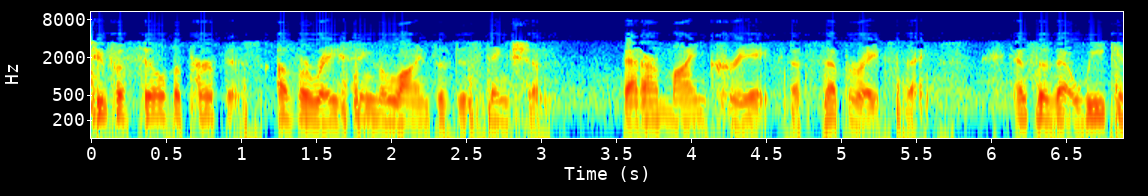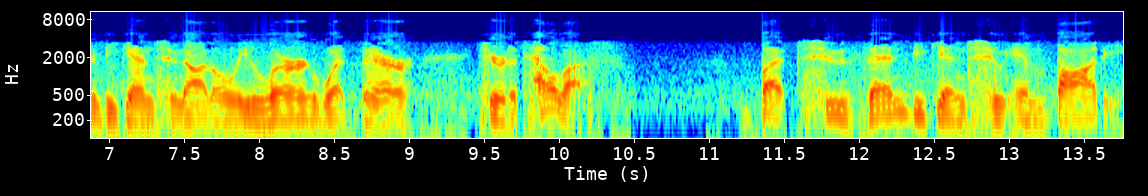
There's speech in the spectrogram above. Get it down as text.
to fulfill the purpose of erasing the lines of distinction that our mind creates that separates things. And so that we can begin to not only learn what they're here to tell us, but to then begin to embody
